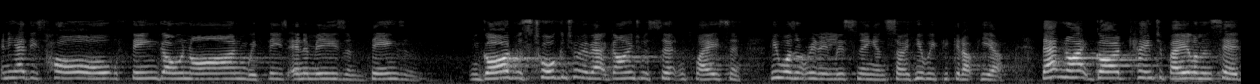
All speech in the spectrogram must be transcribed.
And he had this whole thing going on with these enemies and things. And, and God was talking to him about going to a certain place and he wasn't really listening. And so here we pick it up here. That night God came to Balaam and said,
